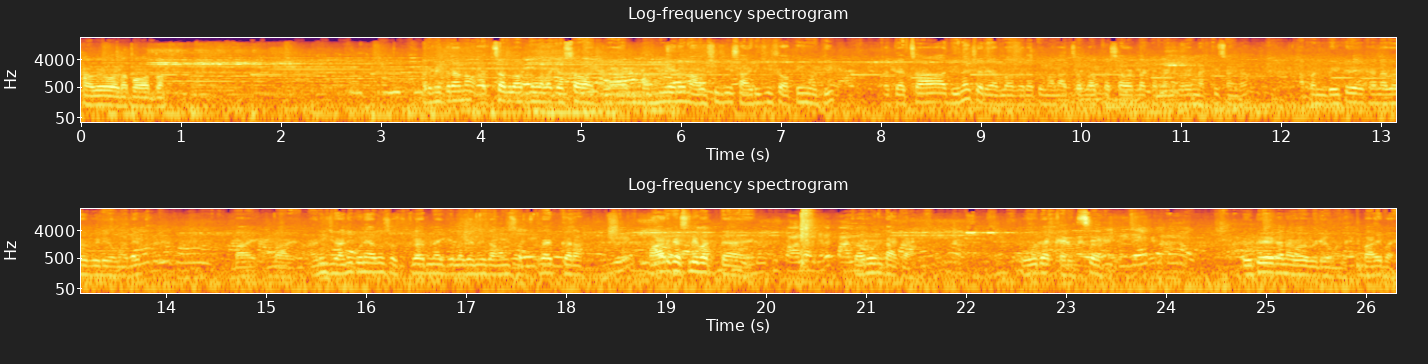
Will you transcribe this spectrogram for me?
खावे वडापाव आता. तर मित्रांनो आजचा ब्लॉग तुम्हाला कसा वाटला? मम्मी आणि मावशीची साडीची शॉपिंग होती. तर त्याचा दिनचर्या ब्लॉग होता. तुम्हाला आजचा ब्लॉग कसा वाटला? कमेंट करून नक्की सांगा. आपण भेटूया एका नव्या व्हिडिओमध्ये बाय बाय. आणि ज्याने कोणी अजून सबस्क्राईब नाही केलं त्याने जाऊन सबस्क्राईब करा. वाट कसली बघते आहे? करून टाका. होऊ द्या खर्च. भेटूया का नव्या व्हिडिओमध्ये बाय बाय.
